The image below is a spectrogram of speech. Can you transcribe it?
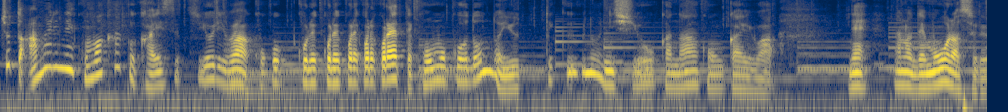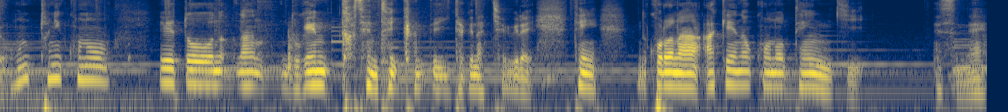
ちょっとあまりね細かく解説よりはこここれこれこれこれこれって項目をどんどん言っていくのにしようかな今回は。ね。なので網羅する。本当にこのえっ、ー、となん土源河川といかんって言いたくなっちゃうぐらい天コロナ明けのこの天気ですね。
